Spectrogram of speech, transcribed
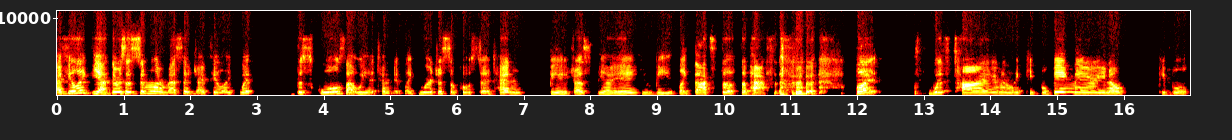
I feel like yeah, there's a similar message. I feel like with the schools that we attended, like we're just supposed to attend BHS, BIA, UB, like that's the the path. but with time and like people being there, you know, people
